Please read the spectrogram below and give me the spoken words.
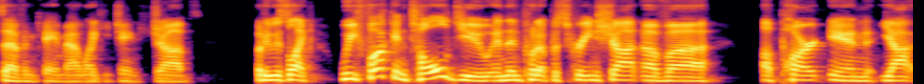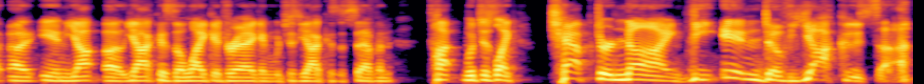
seven came out, like he changed jobs. But he was like, "We fucking told you," and then put up a screenshot of uh, a part in ya- uh, in ya- uh, Yakuza Like a Dragon, which is Yakuza Seven, t- which is like chapter nine, the end of Yakuza.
